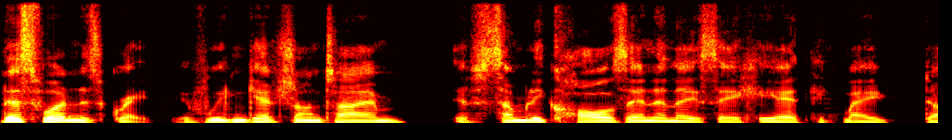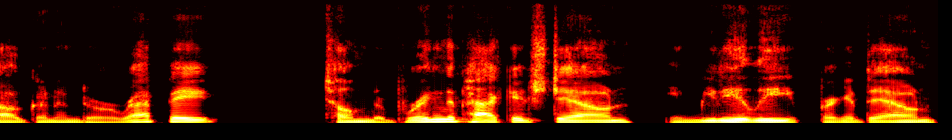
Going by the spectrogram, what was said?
this one is great. If we can catch it on time, if somebody calls in and they say, Hey, I think my dog got under a rat bait, tell them to bring the package down immediately, bring it down,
